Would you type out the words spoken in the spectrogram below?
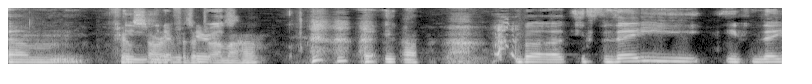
Um, Feel In- in sorry every for the series. drama, huh? Yeah. but if they if they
